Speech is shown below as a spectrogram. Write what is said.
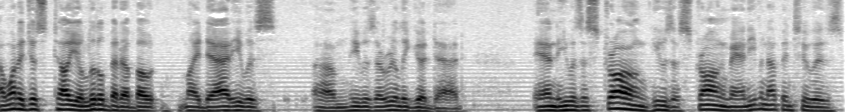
I want to just tell you a little bit about my dad. He was, um, he was a really good dad. And he was a strong, he was a strong man, even up into his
